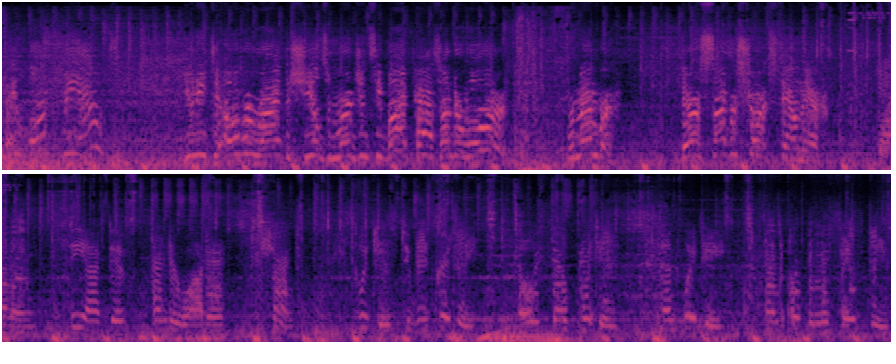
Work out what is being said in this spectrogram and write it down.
They locked me out! You need to override the shield's emergency bypass underwater. Remember, there are cyber sharks down there. Scanning. Deactive. Underwater. Shut. Switches to be pretty. Oh, so pretty. And witty. And open the safeties.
